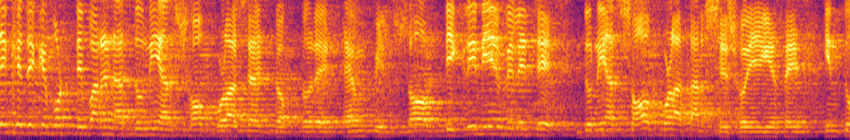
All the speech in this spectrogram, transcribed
দেখে দেখে পড়তে পারে না। দুনিয়ার সব পড়া শেষ ডক্টরেট এমফিল সব ডিগ্রি নিয়ে ফেলেছে। দুনিয়ার সব পড়া তার শেষ হয়ে গেছে। কিন্তু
